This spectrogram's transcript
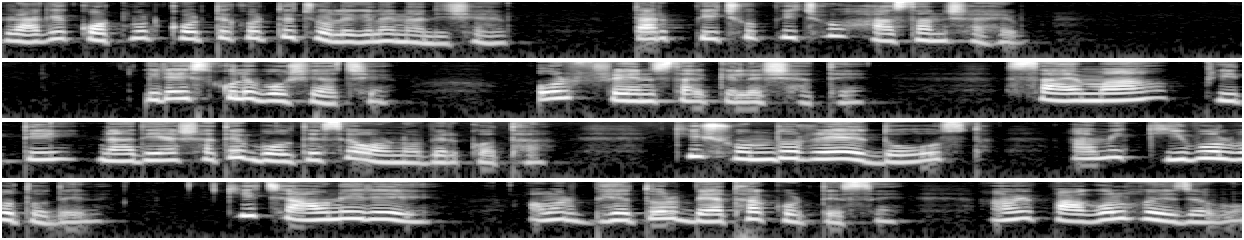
রাগে কটমট করতে করতে চলে গেলেন আলী সাহেব, তার পিছু পিছু হাসান সাহেব। এরা স্কুলে বসে আছে, ওর ফ্রেন্ড সার্কেলের সাথে। সায়মা, প্রীতি, নাদিয়ার সাথে বলতেছে অর্ণবের কথা। কি সুন্দর রে দোস্ত, আমি কি বলব তোদের? কি চাওনি রে? আমার ভেতর ব্যথা করতেছে। আমি পাগল হয়ে যাব।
